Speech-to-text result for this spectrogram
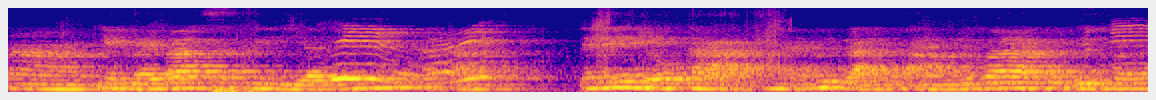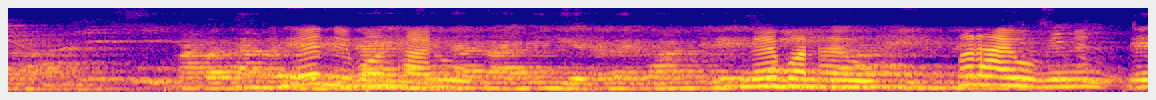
มาเก็บไว้บ้านสักเหรียญนะคะจะได้มีโอกาสนะลูกหลานถามหรือว่าคนอื่นมาถาม มาประทับพระแดงเล่นนี่บอลไทยหูได้มีเหรียญอะไรบ้างจะได้เล่นบอลไทยหูมาไทยหูกินนี่ได้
